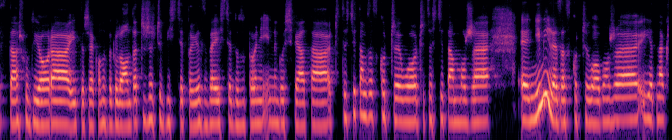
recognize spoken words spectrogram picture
staż u Diora i też jak on wygląda? Czy rzeczywiście to jest wejście do zupełnie innego świata? Czy coś Cię tam zaskoczyło? Czy coś Cię tam może niemile zaskoczyło? Może jednak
